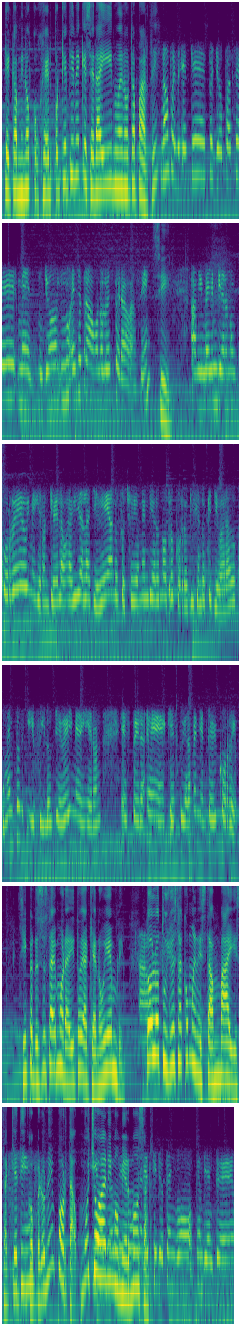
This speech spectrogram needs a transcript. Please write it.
qué camino coger. ¿Por qué tiene que ser ahí, no en otra parte? No, pues es que pues yo pasé, me, yo ese trabajo no lo esperaba, ¿sí? Sí. A mí me enviaron un correo y me dijeron lleve la hoja de vida, la llevé, a los ocho días me enviaron otro correo diciendo que llevara documentos y fui, los llevé y me dijeron espera eh, que estuviera pendiente del correo. Sí, pero eso está demoradito de aquí a noviembre. Ah, Todo lo tuyo está como en stand-by, está quietico, pero no importa. Mucho ánimo, mi hermosa. Es que yo tengo pendiente,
